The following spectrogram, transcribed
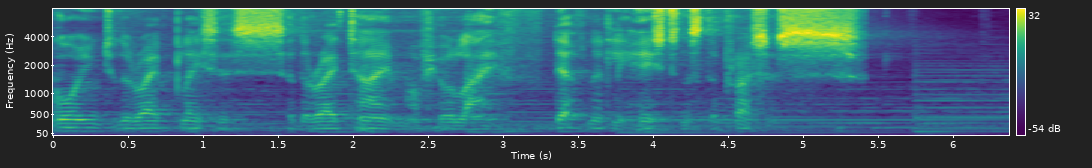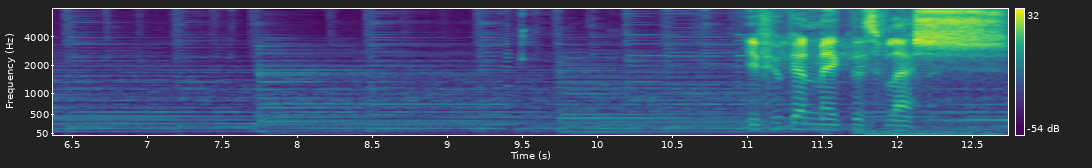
going to the right places at the right time of your life definitely hastens the process. If you can make this flesh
